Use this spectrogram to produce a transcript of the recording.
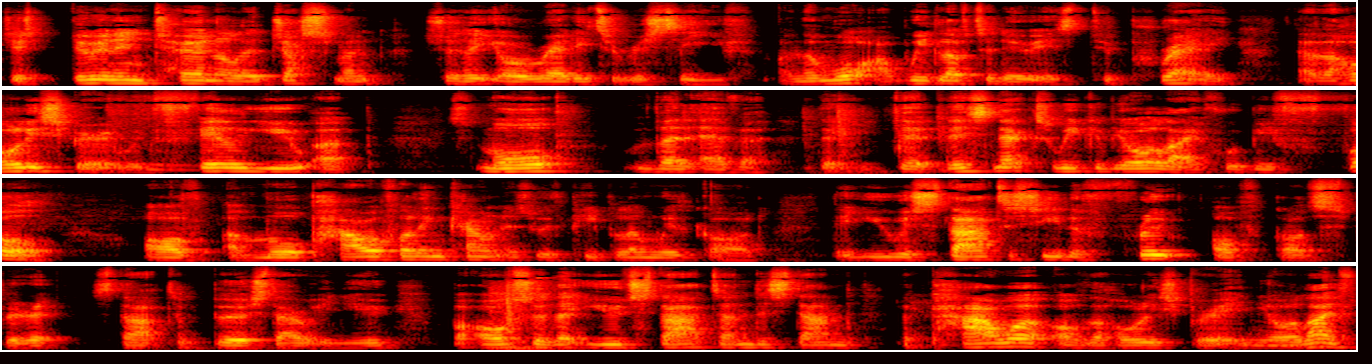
just do an internal adjustment so that you're ready to receive. And then what we'd love to do is to pray that the Holy Spirit would fill you up more than ever. That, that this next week of your life would be full of a more powerful encounters with people and with God. That you would start to see the fruit of God's Spirit start to burst out in you, but also that you'd start to understand the power of the Holy Spirit in your life.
